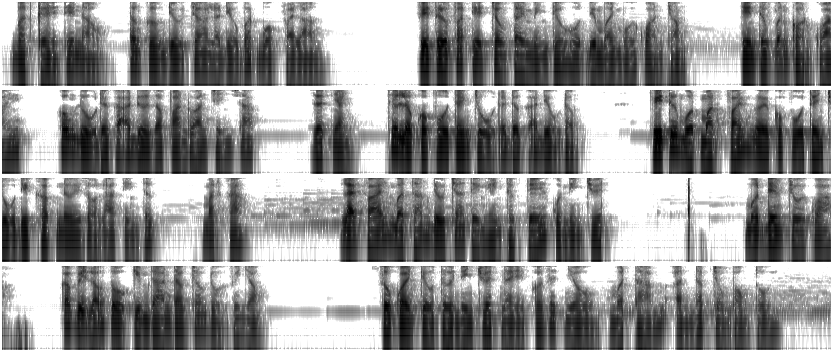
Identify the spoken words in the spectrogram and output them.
Bất kể thế nào, Tăng cường điều tra là điều bắt buộc phải làm. Vì từ phát hiện trong tay mình thiếu hụt điểm manh mối quan trọng, Tin tức vẫn còn quá ít, Không đủ để gã đưa ra phán đoán chính xác. Rất nhanh, Thế lực của phù thành chủ đã được gã điều động. Phí tư một mặt phái người của phù thành chủ đi khắp nơi dò la tin tức. Mặt khác, Lại phái mật thám điều tra tình hình thực tế của Ninh Chuyết. Một đêm trôi qua, Các vị lão tổ kim đàn đang trao đổi với nhau. Xung quanh tiểu tử Ninh truyết này Có rất nhiều mật thám ẩn nấp trong bóng tối.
